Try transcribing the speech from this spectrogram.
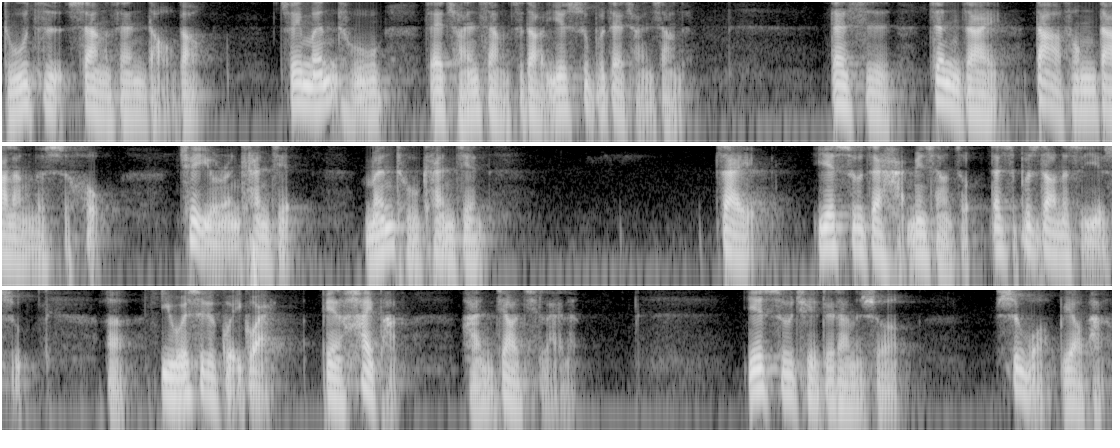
独自上山祷告，所以门徒在船上知道耶稣不在船上的。但是正在大风大浪的时候，却有人看见门徒看见，在耶稣在海面上走，但是不知道那是耶稣，啊，以为是个鬼怪，便害怕，喊叫起来了。耶稣却对他们说：“是我，不要怕。”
